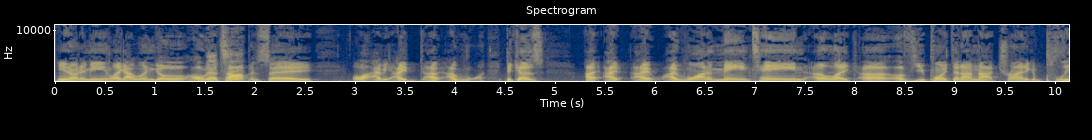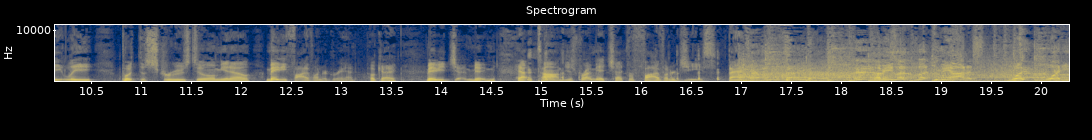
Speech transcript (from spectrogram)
You know what I mean? Like I wouldn't go over the top it? and say, well, I mean, I, I, I because I, I, I, I want to maintain a like a, a viewpoint that I'm not trying to completely put the screws to him. You know, maybe 500 grand. Okay, maybe, maybe yeah, Tom, just write me a check for 500 G's. Bang. There you go. I mean, let, let, to be honest, what what he,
